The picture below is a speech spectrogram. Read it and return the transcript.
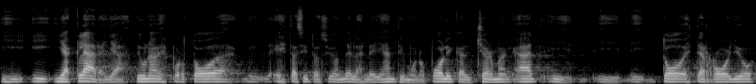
y, aclara ya de una vez por todas esta situación de las leyes antimonopólicas, el Chairman Act y, todo este rollo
